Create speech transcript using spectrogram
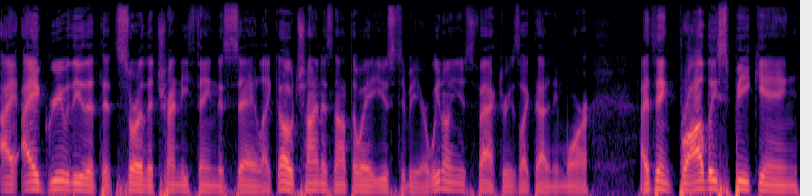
I, I agree with you that that's sort of the trendy thing to say, like, oh, China's not the way it used to be, or we don't use factories like that anymore. I think broadly speaking,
